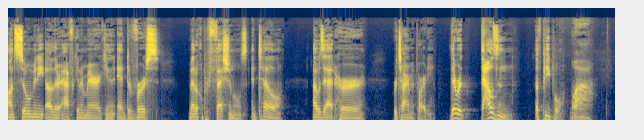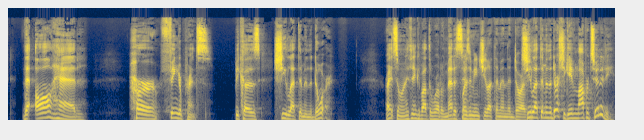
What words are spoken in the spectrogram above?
on so many other African American and diverse medical professionals until I was at her retirement party. There were thousands of people Wow. that all had her fingerprints because she let them in the door. Right. So when I think about the world of What medicine, does it mean she let them in the door? she let them in the door. She gave them opportunity.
